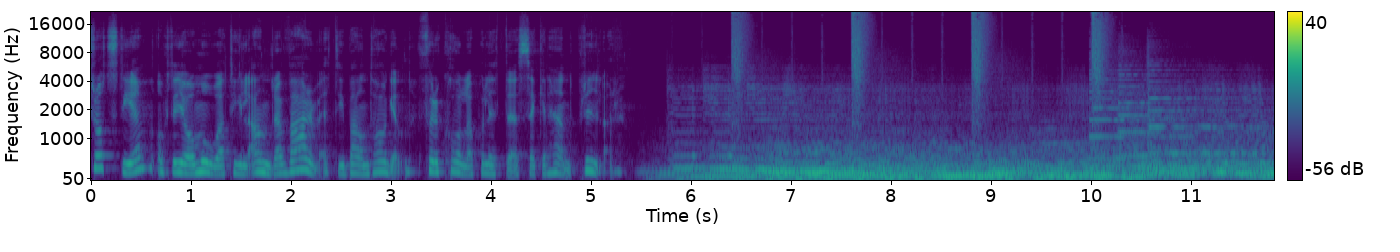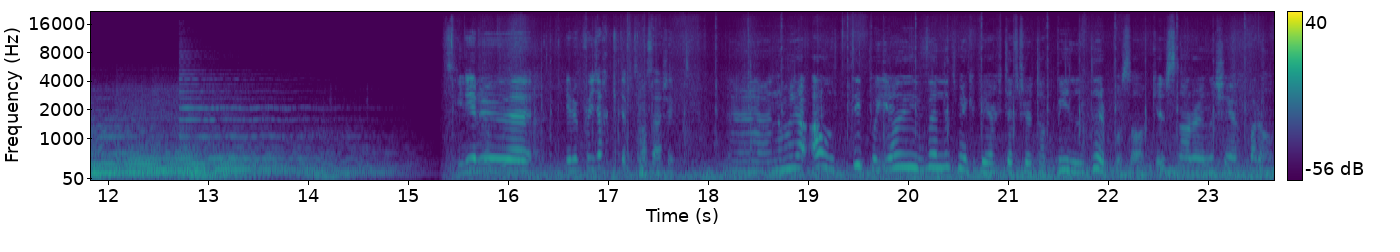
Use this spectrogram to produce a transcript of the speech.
Trots det åkte jag och Moa till andra varvet i Bandhagen för att kolla på lite second hand-prylar. Är du, är du på jakt efter något särskilt? Eh, nej, men jag, är alltid på, jag är väldigt mycket på jakt efter att ta bilder på saker snarare än att köpa dem.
